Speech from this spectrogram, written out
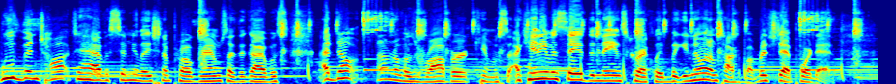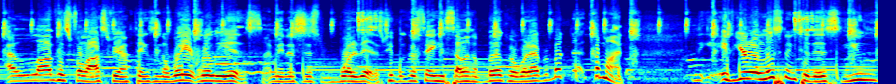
We've been taught to have a simulation of programs, like the guy was. I don't, I don't know if it was Robert Kim. Was, I can't even say the names correctly, but you know what I'm talking about. Rich Dad, Poor Dad. I love his philosophy on things and the way it really is. I mean, it's just what it is. People could say he's selling a book or whatever, but uh, come on if you're listening to this, you've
